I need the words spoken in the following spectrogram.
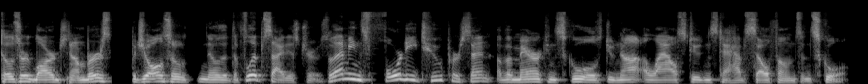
those are large numbers, but you also know that the flip side is true. So that means 42% of American schools do not allow students to have cell phones in school.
